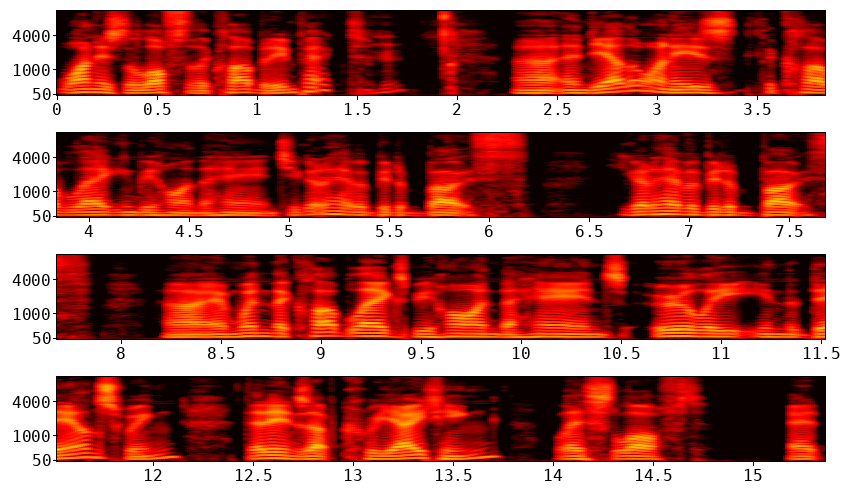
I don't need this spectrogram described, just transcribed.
one is the loft of the club at impact, Mm-hmm. uh, and the other one is the club lagging behind the hands. You've got to have a bit of both. You've got to have a bit of both. Uh, and when the club lags behind the hands early in the downswing, that ends up creating less loft at,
